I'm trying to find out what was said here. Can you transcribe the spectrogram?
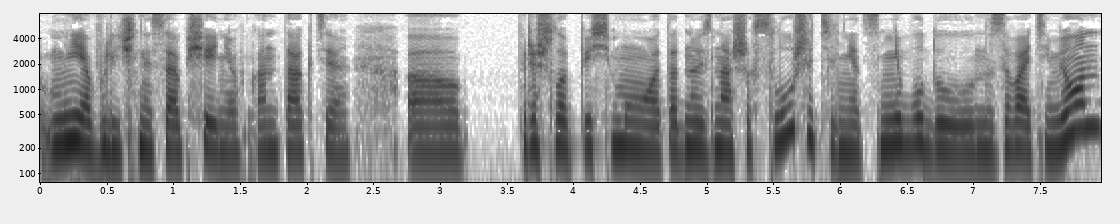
мне в личные сообщения ВКонтакте э, пришло письмо от одной из наших слушательниц. Не буду называть имен,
